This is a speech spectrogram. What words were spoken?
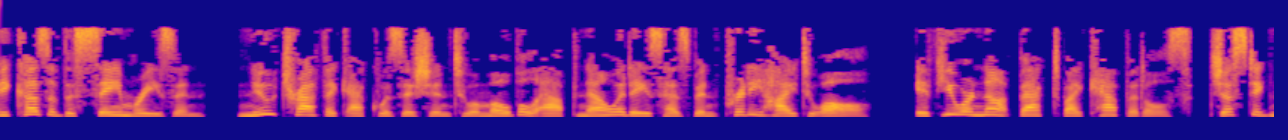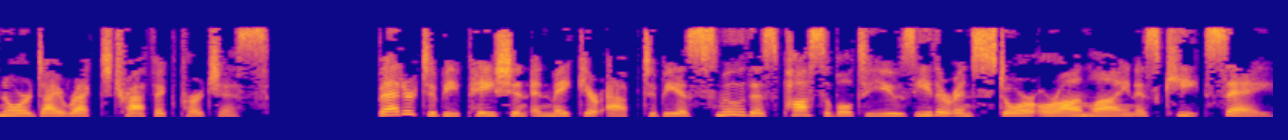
Because of the same reason, new traffic acquisition to a mobile app nowadays has been pretty high to all. If you are not backed by capitals, just ignore direct traffic purchase. Better to be patient and make your app to be as smooth as possible to use either in store or online as key say,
